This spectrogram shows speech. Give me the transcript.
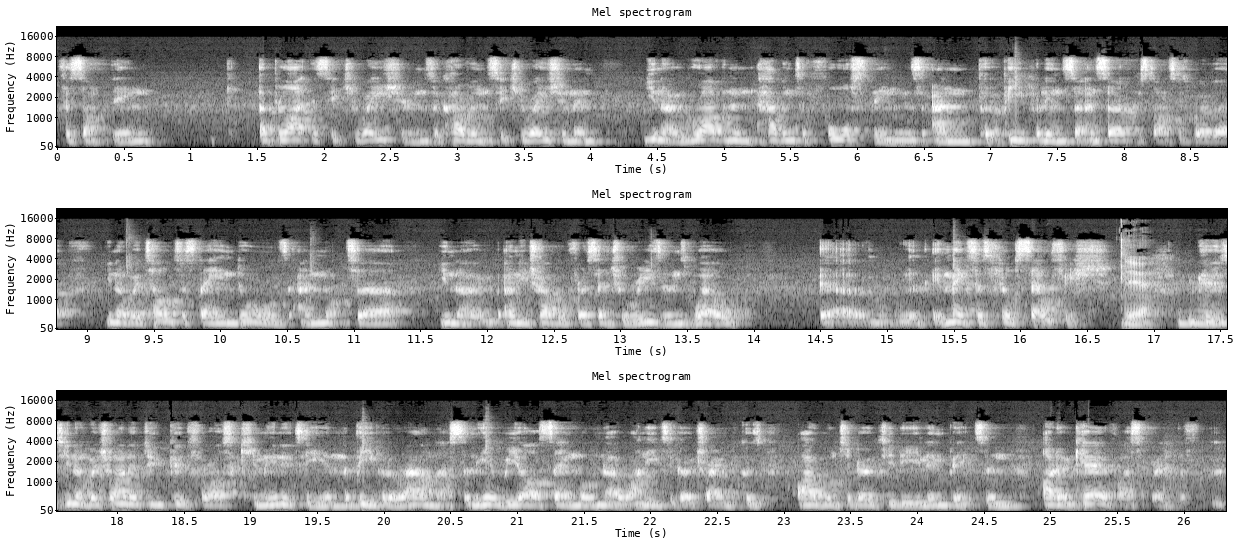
for something, oblige the situations, the current situation, and you know, rather than having to force things and put people in certain circumstances, whether you know we're told to stay indoors and not to, you know, only travel for essential reasons. Well, uh, it makes us feel selfish Yeah. because you know we're trying to do good for our community and the people around us and here we are saying well no i need to go train because i want to go to the olympics and i don't care if i spread the food.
